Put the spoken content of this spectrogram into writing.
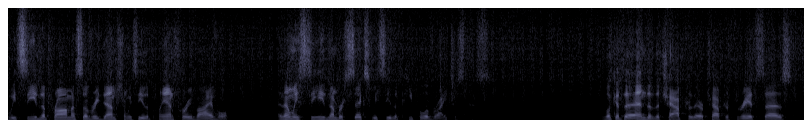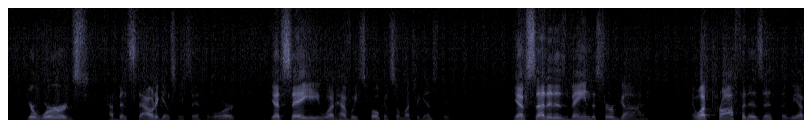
we see the promise of redemption, we see the plan for revival. And then we see number 6, we see the people of righteousness. Look at the end of the chapter there, chapter 3 it says, "Your words have been stout against me," saith the Lord. Yet say ye, what have we spoken so much against thee? You have said it is vain to serve God. And what profit is it that we have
